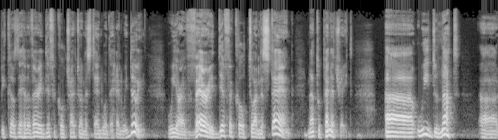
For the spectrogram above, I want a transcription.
because they have a very difficult try to understand what the hell we're doing. We are very difficult to understand, not to penetrate. Uh, we do not uh,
